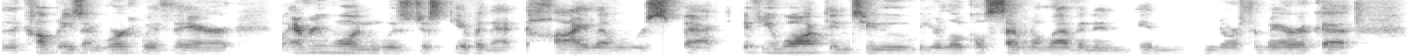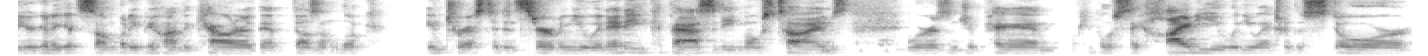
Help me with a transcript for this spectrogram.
the companies I worked with there, everyone was just given that high level respect. If you walked into your local 7 Eleven in, in North America, you're going to get somebody behind the counter that doesn't look interested in serving you in any capacity most times. Whereas in Japan, people say hi to you when you enter the store.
